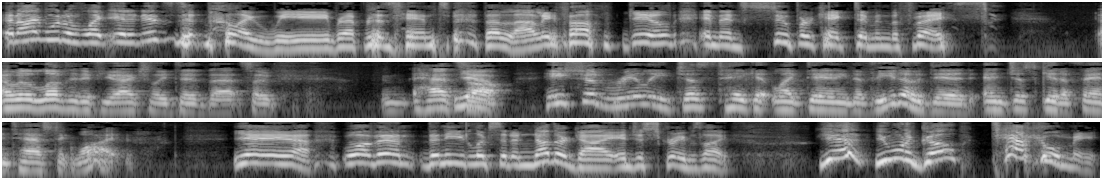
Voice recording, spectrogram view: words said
And I would have like in an instant been like, we represent the Lollipop Guild, and then super kicked him in the face. I would have loved it if you actually did that. So, hats Yeah. off. He should really just take it like Danny DeVito did and just get a fantastic wife. Yeah, yeah, yeah. Well, then, then he looks at another guy and just screams like, "Yeah, you want to go? Tackle me!"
